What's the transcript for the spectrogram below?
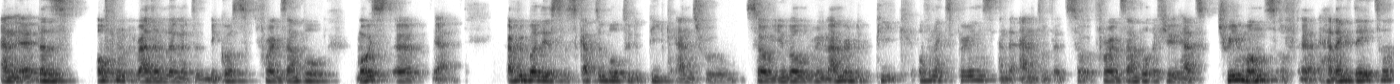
And uh, that is often rather limited because, for example, most, uh, yeah, everybody is susceptible to the peak end rule. So you will remember the peak of an experience and the end of it. So for example, if you had three months of uh, headache data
